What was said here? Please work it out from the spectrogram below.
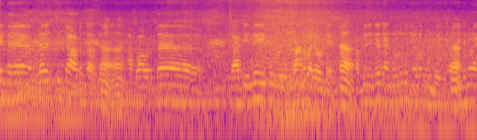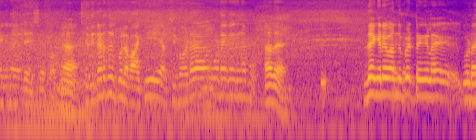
ഇവിടെ ഇച്ചിരി കാടുണ്ടായിരുന്നു. അപ്പൊ അവിടുത്തെ കാട്ടിൽ നിന്ന് ഈ സാധനം വരവുണ്ടേ. അപ്പൊ ഇതിന്റെ രണ്ടു മൂന്ന് കുഞ്ഞുങ്ങളെ കൊണ്ടുപോയി. ഇതിന് ഭയങ്കര ദേഷ്യം ഇതിന്റെ അടുത്ത് നിൽക്കൂല. ബാക്കി ഇറച്ചിക്കോയുടെ കൂടെ ഒക്കെ ഇങ്ങനെ പോകും. അതെ. ഇതെങ്ങനെ വന്നു പെട്ട് നിങ്ങളെ കൂടെ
